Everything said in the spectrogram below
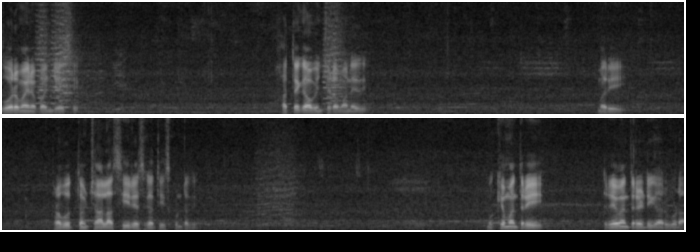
ఘోరమైన పని చేసి హత్య గావించడం అనేది మరి ప్రభుత్వం చాలా సీరియస్గా తీసుకుంటుంది. ముఖ్యమంత్రి రేవంత్ రెడ్డి గారు కూడా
